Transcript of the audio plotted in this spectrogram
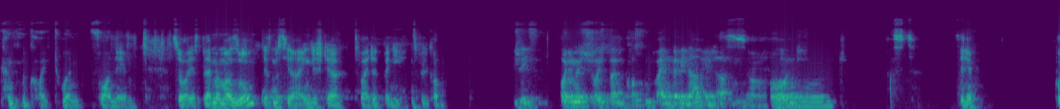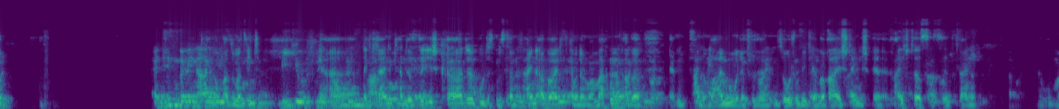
Kantenkorrekturen vornehmen. So, jetzt bleiben wir mal so. Jetzt müsste ja eigentlich der zweite Benny ins Bild kommen. Heute möchte ich euch zu einem kostenfreien Webinar einladen. So, und passt. Seht ihr? Cool. In diesem Webinar genau, also man sieht, ja, eine kleine Kante sehe ich gerade. Gut, das muss dann Feinarbeit, das kann man dann mal machen, aber ähm, für Normalo oder für den Social Media Bereich, denke ich, äh, reicht das. Das ist eine kleine oben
